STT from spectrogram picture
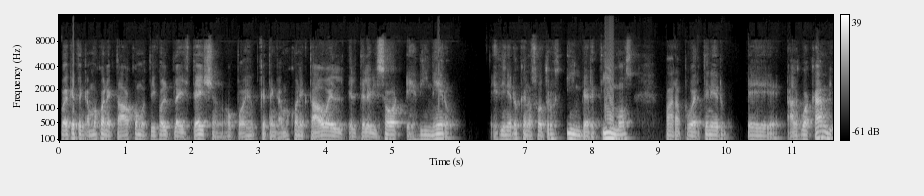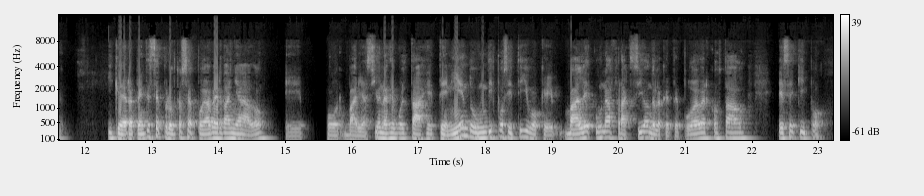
puede que tengamos conectado, como te dijo, el PlayStation o puede que tengamos conectado el, el televisor, es dinero. Es dinero que nosotros invertimos para poder tener eh, algo a cambio. Y que de repente ese producto se puede haber dañado eh, por variaciones de voltaje, teniendo un dispositivo que vale una fracción de lo que te puede haber costado ese equipo,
